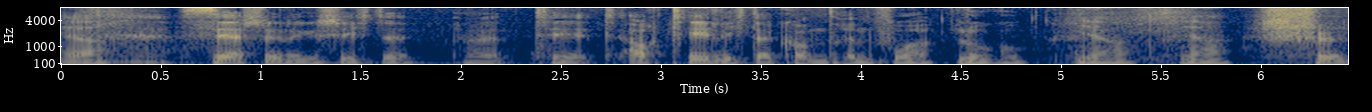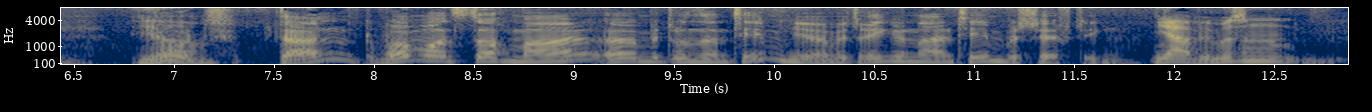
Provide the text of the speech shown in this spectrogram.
Ja, Sehr schöne Geschichte. Äh, auch Teelichter kommen drin vor. Logo. ja, ja. Schön. Ja. Gut, dann wollen wir uns doch mal äh, mit unseren Themen hier, mit regionalen Themen beschäftigen. Ja, wir müssen.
